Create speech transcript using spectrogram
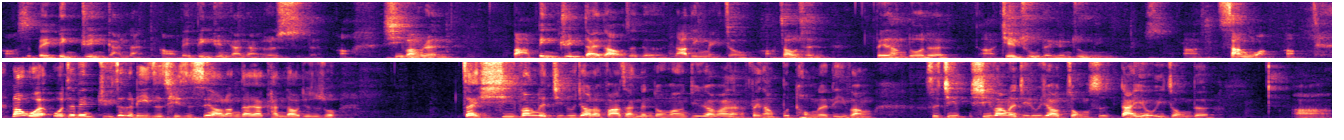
啊，是被病菌感染，啊，被病菌感染而死的，啊，西方人把病菌带到这个拉丁美洲，啊，造成。非常多的啊接触的原住民啊伤亡啊，那我我这边举这个例子，其实是要让大家看到，就是说，在西方的基督教的发展跟东方基督教发展非常不同的地方，是基西方的基督教总是带有一种的啊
